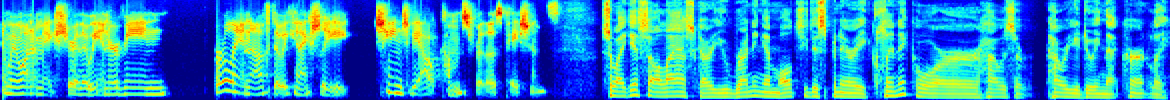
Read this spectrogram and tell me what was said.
And we want to make sure that we intervene early enough that we can actually change the outcomes for those patients. So I guess I'll ask, are you running a multidisciplinary clinic or how is it how are you doing that currently?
